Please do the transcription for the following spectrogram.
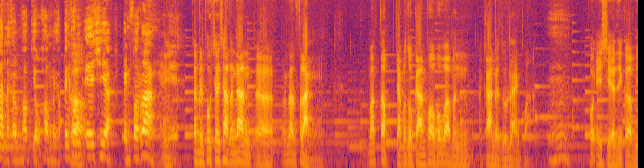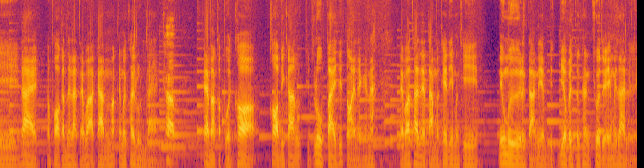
าติล่ะครับคุณพ่อเกี่ยวข้องไหมครับ เป็นคนก็เอเชียเป็นฝรั่งอย่างนี้ถ้าเป็นพวกเชื้อชาติทางด้านเอ่อทางด้านฝรั่ง มากก็จากประสบการณ์พ่อเพราะว่ามันอาการมันรุนแรงกว่า อืมพวกเอเชียนี่ก็มีได้พอๆกันนั่นแหละแต่ว่าอาการมักจะไม่ค่อยรุนแรง ครับ แค่มากับปวดข้อข้อมีการผิดรูปไปนิดหน่อยอะไรเงี้ยนะแต่ว่าถ้าในต่างประเทศนี่บางทีนิ้วมือต่างๆเนี่ยบิดเบี้ยวไปจนกระทั่งช่วยตัวเองไม่ได้เลย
